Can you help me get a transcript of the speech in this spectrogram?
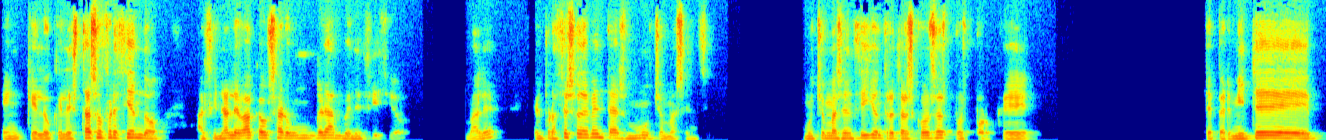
en que lo que le estás ofreciendo al final le va a causar un gran beneficio, ¿vale? El proceso de venta es mucho más sencillo. Mucho más sencillo, entre otras cosas, pues porque te permite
